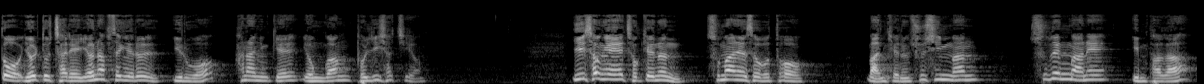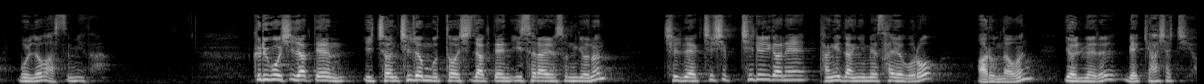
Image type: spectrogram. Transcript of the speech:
또 12차례 연합성회를 이루어 하나님께 영광 돌리셨지요. 이 성회의 적게는 수만에서부터 많게는 수십만, 수백만의 인파가 몰려왔습니다. 그리고 시작된 2007년부터 시작된 이스라엘 선교는 777일간의 당회장님의 사역으로 아름다운 열매를 맺게 하셨지요.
